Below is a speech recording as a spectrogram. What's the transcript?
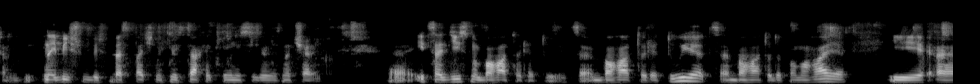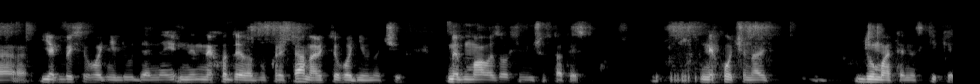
там найбільш безпечних місцях, які вони собі визначають. Е, І це дійсно багато рятує. Це багато рятує, це багато допомагає. І е, якби сьогодні люди не, не, не ходили в укриття, навіть сьогодні вночі, ми б мали зовсім іншу статистику. Не хочу навіть думати, наскільки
